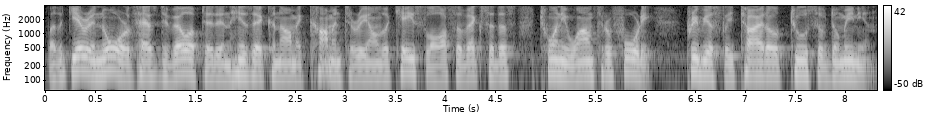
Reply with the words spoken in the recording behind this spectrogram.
but Gary North has developed it in his economic commentary on the case laws of Exodus 21 through 40, previously titled Tools of Dominion.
